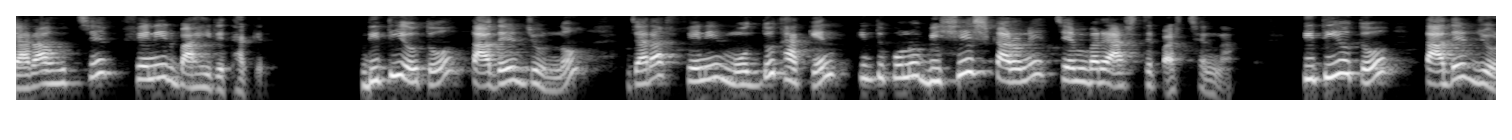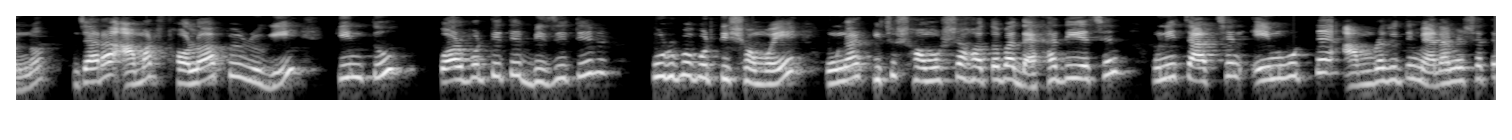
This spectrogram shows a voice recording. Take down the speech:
যারা হচ্ছে ফেনীর বাহিরে থাকেন দ্বিতীয়ত, তাদের জন্য যারা ফেনীর মধ্য থাকেন কিন্তু কোনো বিশেষ কারণে চেম্বারে আসতে পারছেন না। তৃতীয়ত, তাদের জন্য যারা আমার ফলো আপের রুগী কিন্তু পরবর্তীতে ভিজিটের পূর্ববর্তী সময়ে ওনার কিছু সমস্যা হয়তো বা দেখা দিয়েছেন, উনি চাচ্ছেন এই মুহূর্তে আমরা যদি ম্যাডামের সাথে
